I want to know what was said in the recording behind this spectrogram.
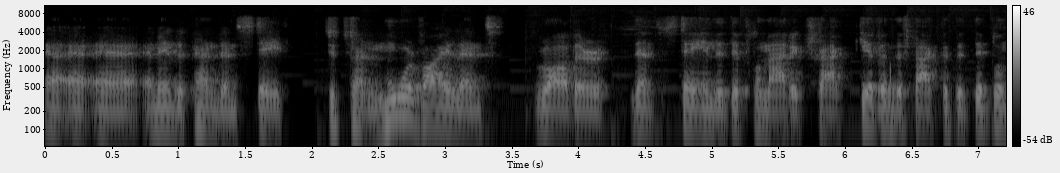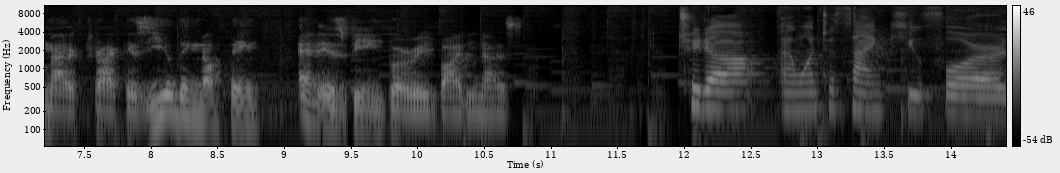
uh, uh, an independent state to turn more violent rather than to stay in the diplomatic track, given the fact that the diplomatic track is yielding nothing and is being buried by the United States. Trita, I want to thank you for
